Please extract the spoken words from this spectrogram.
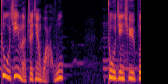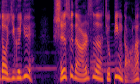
住进了这间瓦屋。住进去不到一个月，十岁的儿子就病倒了，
